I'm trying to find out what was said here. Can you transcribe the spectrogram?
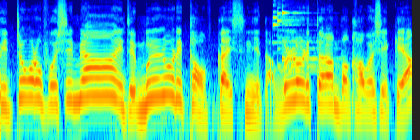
이쪽으로 보시면 이제 물놀이터가 있습니다. 물놀이터를 한번 가보실게요.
